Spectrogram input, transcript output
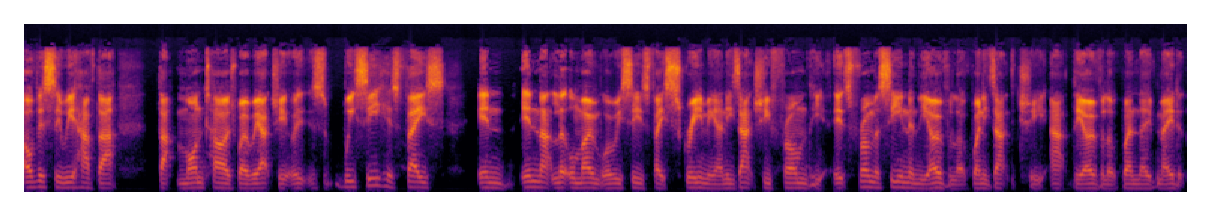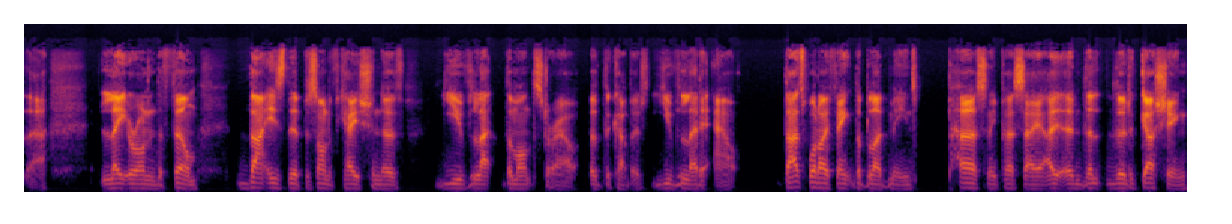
obviously we have that that montage where we actually we see his face in in that little moment where we see his face screaming and he's actually from the it's from a scene in the overlook when he's actually at the overlook when they've made it there later on in the film that is the personification of you've let the monster out of the cupboard. You've let it out. That's what I think the blood means personally, per se. I, and the, the gushing,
